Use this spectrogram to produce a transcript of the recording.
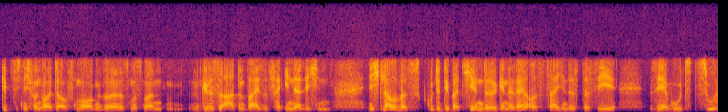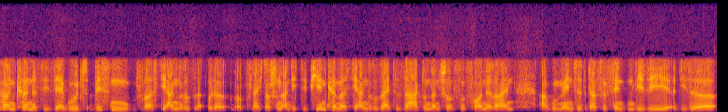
gibt sich nicht von heute auf morgen, sondern das muss man in gewisser Art und Weise verinnerlichen. Ich glaube, was gute Debattierende generell auszeichnet, ist, dass sie sehr gut zuhören können, dass sie sehr gut wissen, was die andere oder vielleicht auch schon antizipieren können, was die andere Seite sagt und dann schon von vornherein Argumente dafür finden, wie sie diese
